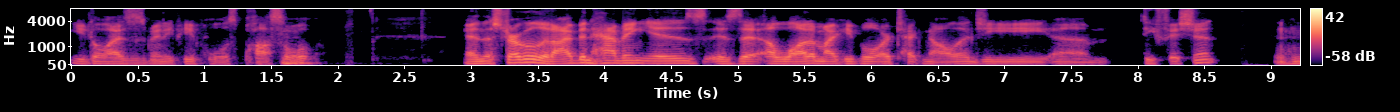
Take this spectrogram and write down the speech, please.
utilize as many people as possible. Mm-hmm. And the struggle that I've been having is is that a lot of my people are technology um, deficient. Mm-hmm.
